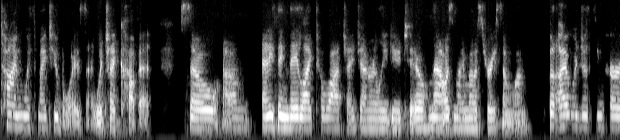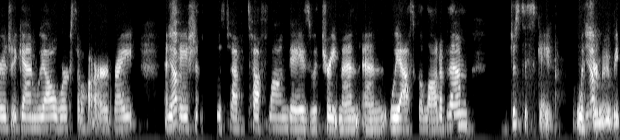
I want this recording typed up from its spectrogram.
time with my two boys, which I covet. So um, anything they like to watch, I generally do too. And that was my most recent one. But I would just encourage again, we all work so hard, right? And yep. patients just have tough, long days with treatment. And we ask a lot of them just escape with yep. their movie.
